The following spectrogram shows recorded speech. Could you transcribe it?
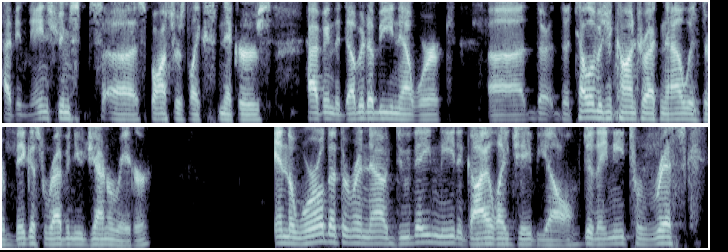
having mainstream uh, sponsors like Snickers, having the WWE network. Uh, the the television contract now is their biggest revenue generator. In the world that they're in now, do they need a guy like JBL? Do they need to risk,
